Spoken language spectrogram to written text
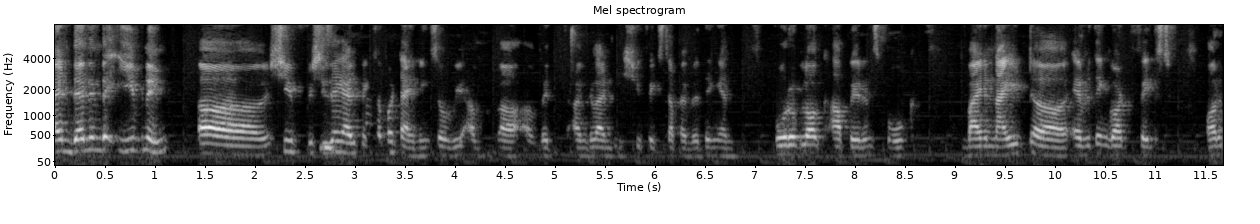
and then in the evening uh, she she's like I'll fix up a timing so we uh, uh, with uncle auntie she fixed up everything and four o'clock our parents spoke by night uh, everything got fixed और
